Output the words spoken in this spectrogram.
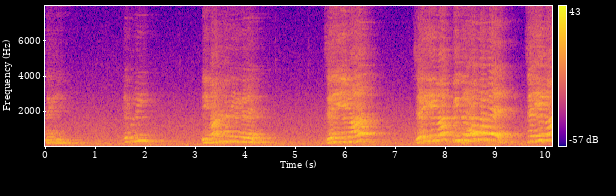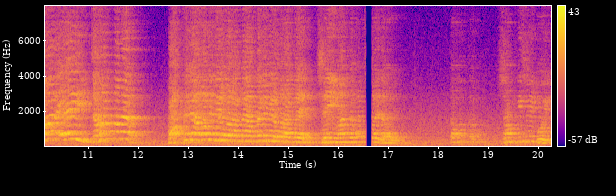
দেখি। এগুলি ইমান হারিয়ে গেলে যে ইমান যে ইমান বিদ্রোহ করবে যে ইমান এই জাহান্নামের পথ থেকে আমাকে বিরত রাখবে, আপনাকে বিরত রাখবে, সেই ইমান যখন চলে যাবে, তখন তো সবকিছুই বৈধ।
